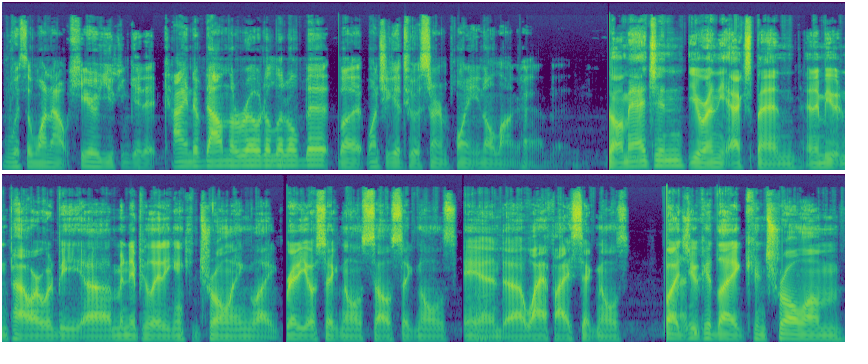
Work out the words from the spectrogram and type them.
with the one out here. You can get it kind of down the road a little bit, but once you get to a certain point, you no longer have it. So imagine you're in the X Men, and a mutant power would be uh, manipulating and controlling like radio signals, cell signals, and uh, Wi-Fi signals. But you could like control them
